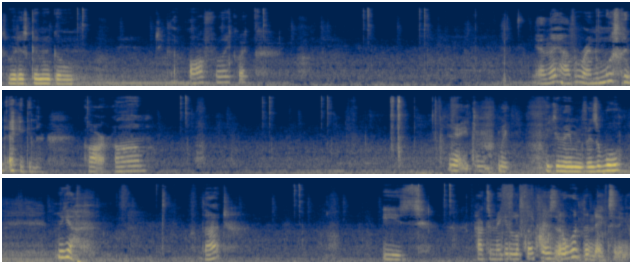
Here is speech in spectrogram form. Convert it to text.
So we're just gonna go take that off really quick. And they have a random woodland egg in their car. Um Yeah, you can like make your name invisible. But yeah. That is how to make it look like there's a egg sitting in it.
